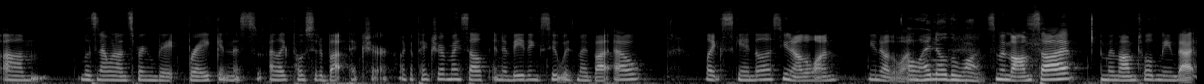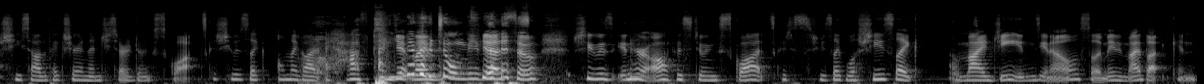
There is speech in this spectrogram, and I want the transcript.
um, Liz and I went on spring break, and this I like posted a butt picture, like a picture of myself in a bathing suit with my butt out, like scandalous. You know the one. You know the one. Oh, I know the one. So my mom saw it, and my mom told me that she saw the picture, and then she started doing squats because she was like, "Oh my god, I have to get never my told me yeah." this. So she was in her office doing squats because she's like, "Well, she's like Oh. my jeans, you know, so like maybe my butt can."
